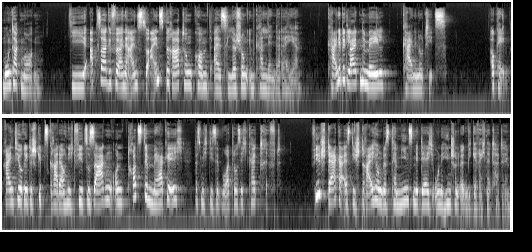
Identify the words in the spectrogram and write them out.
Montagmorgen. Die Absage für eine 1 zu 1 Beratung kommt als Löschung im Kalender daher. Keine begleitende Mail, keine Notiz. Okay, rein theoretisch gibt's gerade auch nicht viel zu sagen und trotzdem merke ich, dass mich diese Wortlosigkeit trifft. Viel stärker als die Streichung des Termins, mit der ich ohnehin schon irgendwie gerechnet hatte.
